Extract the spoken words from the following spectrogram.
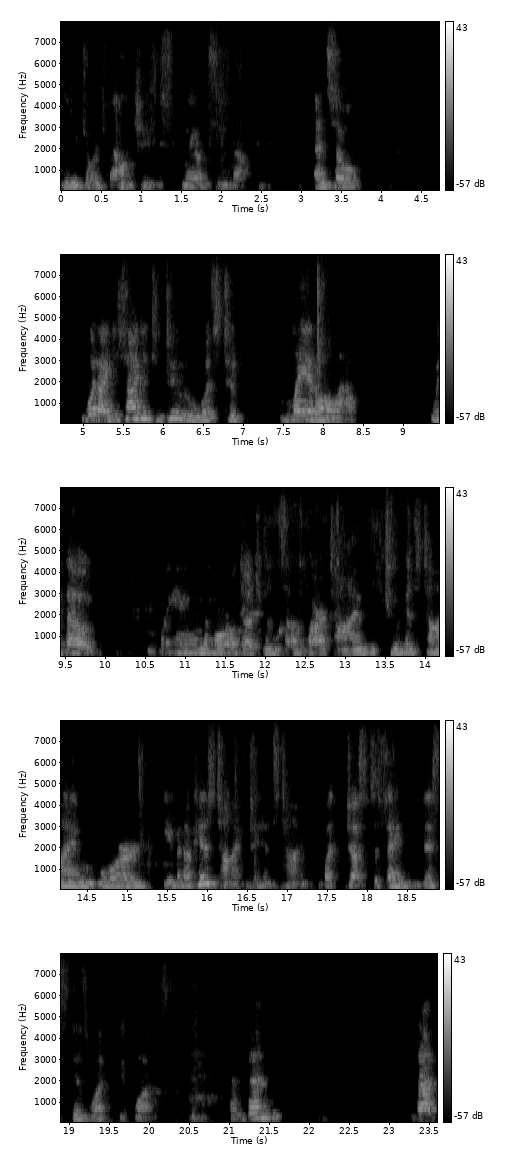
in George Balanchine's Mary C. And so what I decided to do was to lay it all out without bringing the moral judgments of our time to his time or even of his time to his time, but just to say this is what it was. And then that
